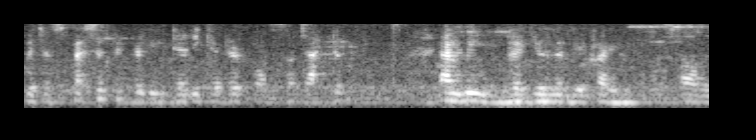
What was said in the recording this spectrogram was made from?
which is specifically dedicated for such activities, and we regularly try to post our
